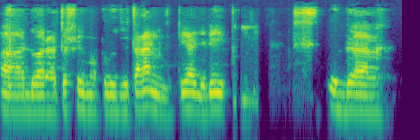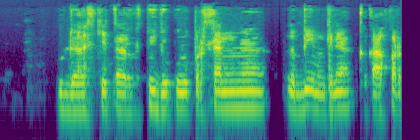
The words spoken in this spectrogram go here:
uh, eh, 250 jutaan gitu ya jadi hmm. udah udah sekitar 70 persennya lebih mungkin ya ke cover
